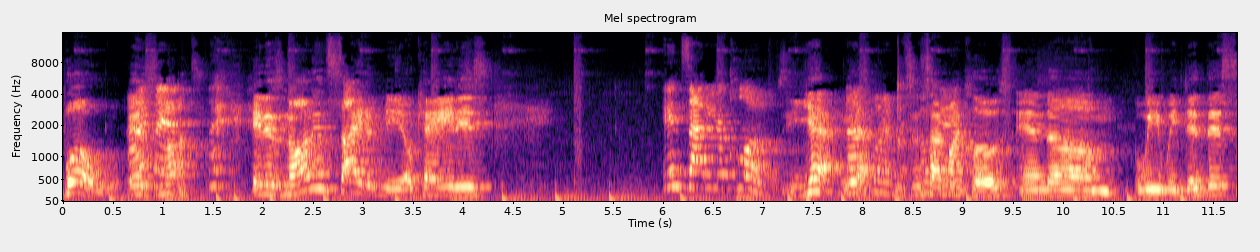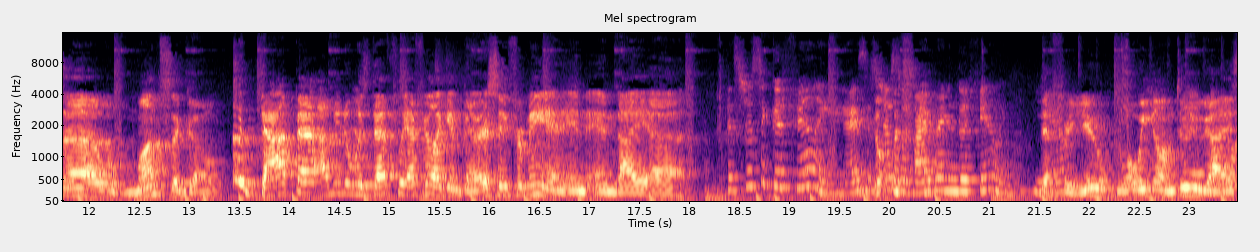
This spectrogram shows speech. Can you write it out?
Whoa! It's not. It is not inside of me, okay? It is. Inside of your clothes. Yeah, That's yeah. It's inside okay. my clothes, and um, we we did this uh months ago. That bad. I mean, it was definitely I feel like embarrassing for me, and and and I uh. It's just a good feeling, you guys. It's just a vibrating good feeling. That know? for you. What we gonna do, you guys?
